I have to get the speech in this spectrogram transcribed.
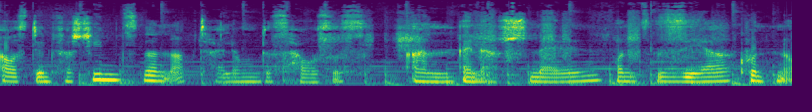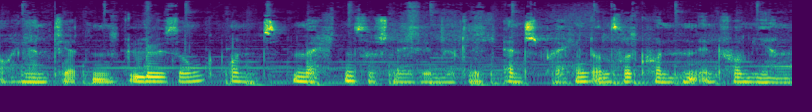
aus den verschiedensten Abteilungen des Hauses an einer schnellen und sehr kundenorientierten Lösung und möchten so schnell wie möglich entsprechend unsere Kunden informieren.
